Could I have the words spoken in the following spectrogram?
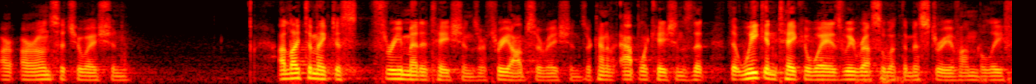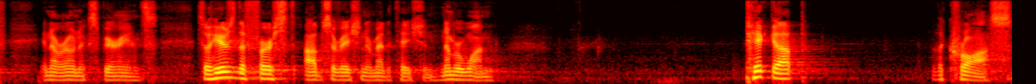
our, our own situation, I'd like to make just three meditations or three observations or kind of applications that, that we can take away as we wrestle with the mystery of unbelief in our own experience. So here's the first observation or meditation. Number one pick up the cross,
